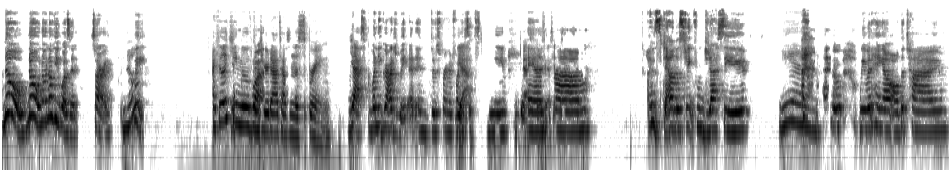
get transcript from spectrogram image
No, no, no, no, he wasn't. Sorry. No? Wait. I feel like he moved What? into your dad's house in the spring. Yes, when he graduated in the spring of Yeah. 2016. Yes, and yes, yes, um I was down the street from Jesse. yeah. we would hang out all the time.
